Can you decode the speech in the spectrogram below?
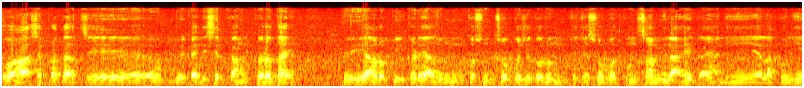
तो अशा प्रकारचे बेकायदेशीर काम करत आहे. तरी आरोपीकडे अजून कसून चौकशी करून त्याच्यासोबत कोण सामील आहे काय आणि याला कोणी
